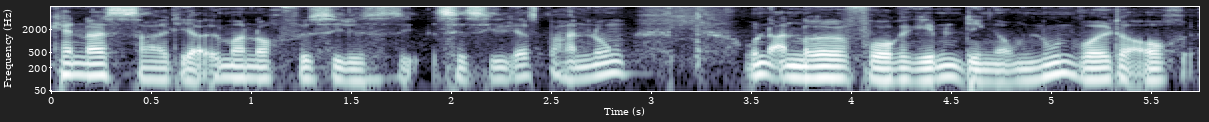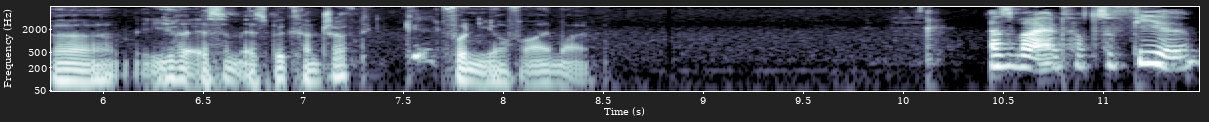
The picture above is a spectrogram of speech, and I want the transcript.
Candace zahlte ja immer noch für Cecilias Behandlung und andere vorgegebene Dinge. Und nun wollte auch äh, ihre SMS-Bekanntschaft Geld von ihr auf einmal. Es war einfach zu viel.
